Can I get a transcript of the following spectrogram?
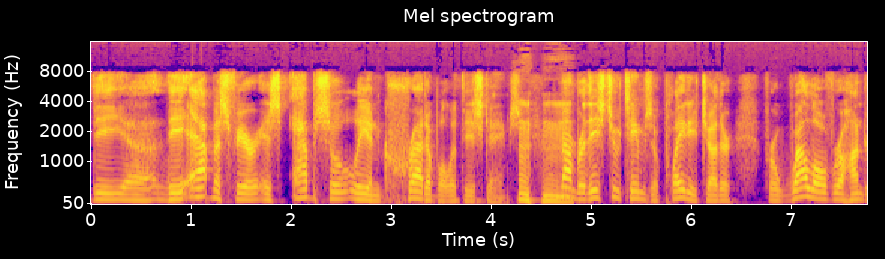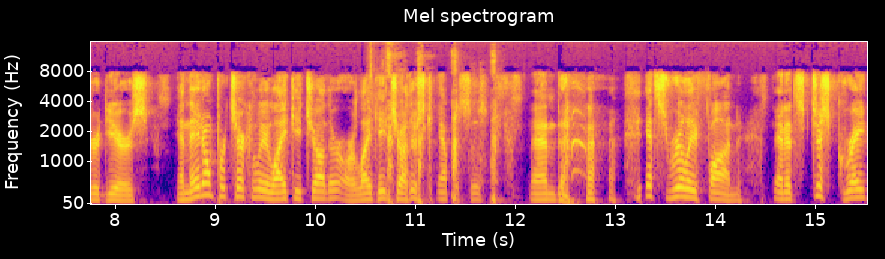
the uh, the atmosphere is absolutely incredible at these games. Mm-hmm. Remember, these two teams have played each other for well over hundred years, and they don't particularly like each other or like each other's campuses. And uh, it's really fun, and it's just great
